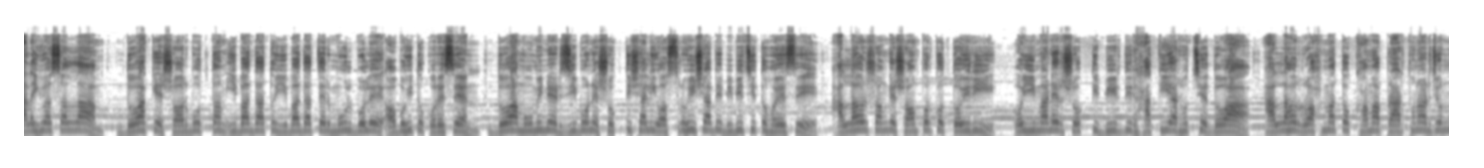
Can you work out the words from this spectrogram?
আলহিহাসাল্লাম দোয়াকে সর্বোত্তম ইবাদাত ও ইবাদাতের মূল বলে অবহিত করেছেন। দোয়া মুমিনের জীবনে শক্তিশালী অস্ত্র হিসাবে বিবেচিত হয়েছে। আল্লাহর সঙ্গে সম্পর্ক তৈরি ও ইমানের শক্তি বৃদ্ধির হাতিয়ার হচ্ছে দোয়া। আল্লাহর রহমাত ক্ষমা প্রার্থনার জন্য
